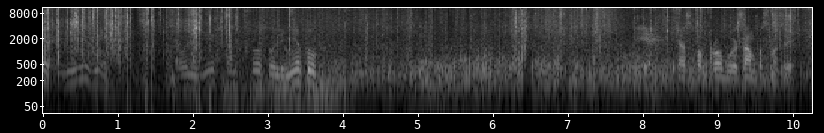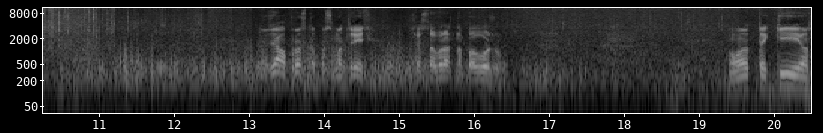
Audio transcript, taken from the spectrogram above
Эх, не вижу. То ли есть там что-то, ли нету. Сейчас попробую сам посмотреть. Взял просто посмотреть. Сейчас обратно положу. Вот такие вот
